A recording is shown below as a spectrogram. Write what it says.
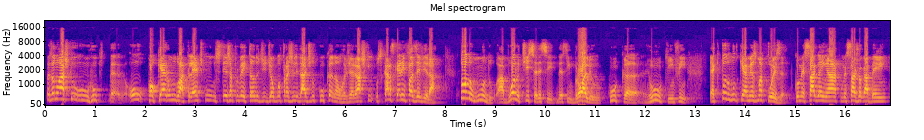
Mas eu não acho que o Hulk é, ou qualquer um do Atlético esteja aproveitando de, de alguma fragilidade do Cuca, não, Rogério. Eu acho que os caras querem fazer virar todo mundo, a boa notícia desse, desse imbróglio, Cuca, Hulk, enfim, é que todo mundo quer a mesma coisa. Começar a ganhar, começar a jogar bem,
